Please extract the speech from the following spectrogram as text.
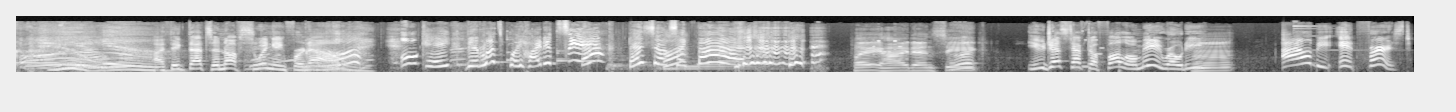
I think that's enough swinging for now. Okay, then let's play hide and seek. That sounds like fun. Play hide and seek. You just have to follow me, Rody. Uh, I'll be it first.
